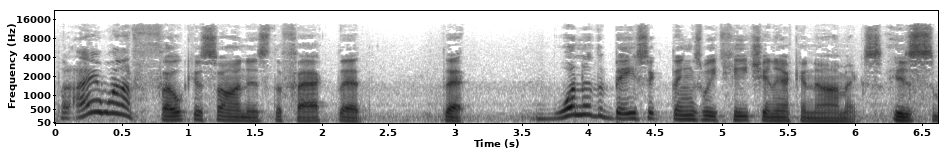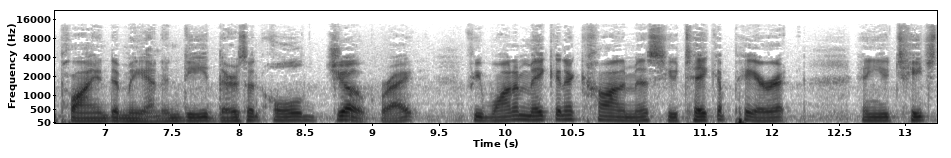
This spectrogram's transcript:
But I want to focus on is the fact that that one of the basic things we teach in economics is supply and demand. Indeed, there's an old joke, right? If you want to make an economist, you take a parrot and you teach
